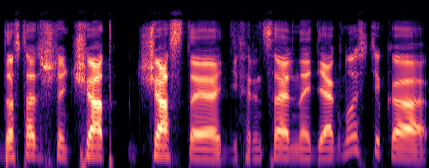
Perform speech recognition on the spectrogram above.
достаточно частая дифференциальная диагностика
